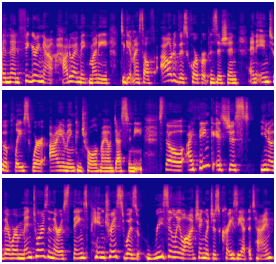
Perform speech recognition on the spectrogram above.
and then figuring out how do I make money to get myself out of this corporate position and into a place where I am in control of my own destiny. So I think it's just you know, there were mentors and there was things. Pinterest was recently launching, which is crazy at the time.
